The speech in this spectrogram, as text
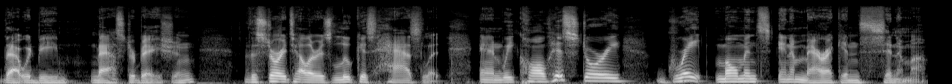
that would be masturbation. The storyteller is Lucas Hazlitt, and we call his story Great Moments in American Cinema.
